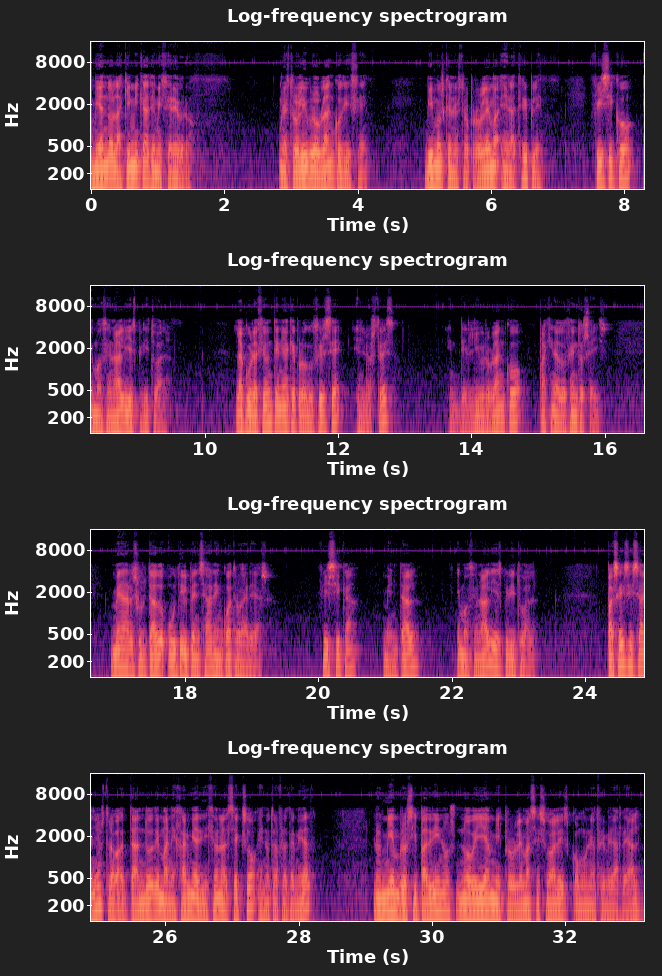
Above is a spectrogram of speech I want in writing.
Cambiando la química de mi cerebro. Nuestro libro blanco dice, vimos que nuestro problema era triple, físico, emocional y espiritual. La curación tenía que producirse en los tres. Del libro blanco, página 206. Me ha resultado útil pensar en cuatro áreas. Física, mental, emocional y espiritual. Pasé seis años tratando de manejar mi adicción al sexo en otra fraternidad. Los miembros y padrinos no veían mis problemas sexuales como una enfermedad real.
